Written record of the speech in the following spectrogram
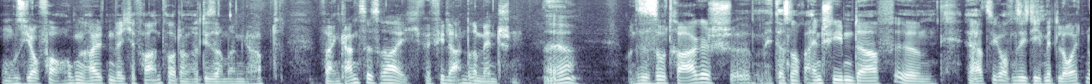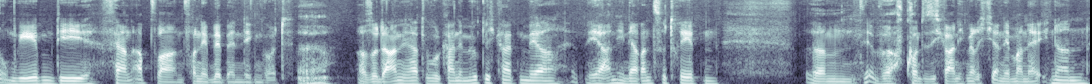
Man muss sich auch vor Augen halten, welche Verantwortung hat dieser Mann gehabt. Für ein ganzes Reich, für viele andere Menschen. Naja. Und es ist so tragisch, äh, wenn ich das noch einschieben darf. Ähm, er hat sich offensichtlich mit Leuten umgeben, die fernab waren von dem lebendigen Gott. Ja. Also Daniel hatte wohl keine Möglichkeiten mehr, näher an ihn heranzutreten. Ähm, er konnte sich gar nicht mehr richtig an den Mann erinnern.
